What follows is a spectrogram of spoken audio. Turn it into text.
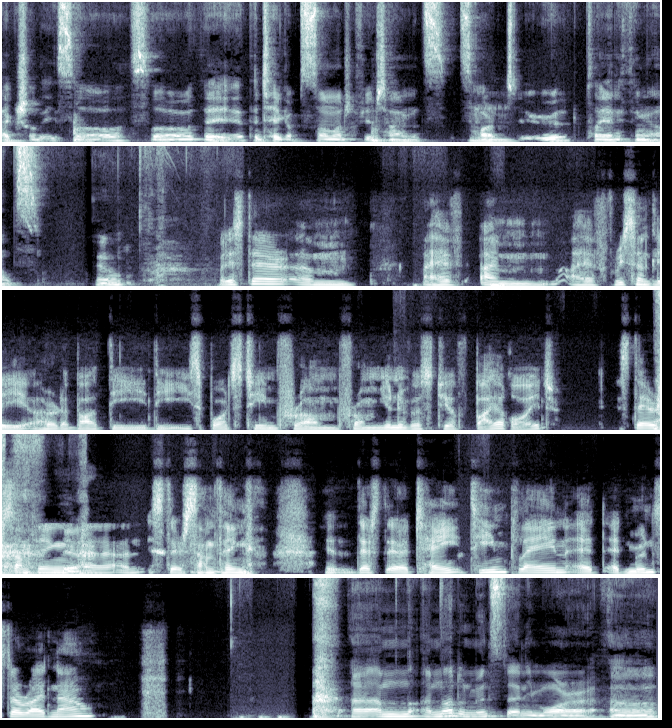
actually. So so they, they take up so much of your time. It's it's hard mm. to play anything else. Yeah. But is there? Um, I have I'm I have recently heard about the the esports team from from University of Bayreuth. Is there something? yeah. uh, is there something? Is there a team playing at, at Münster right now? Uh, I'm I'm not in Münster anymore, uh,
